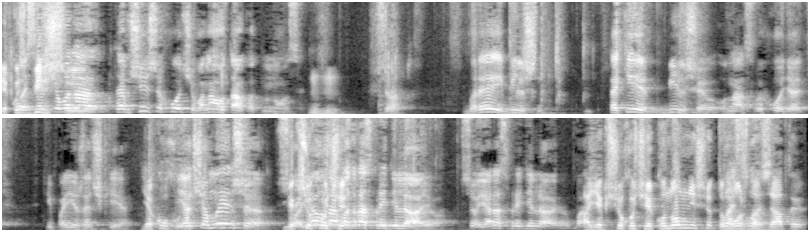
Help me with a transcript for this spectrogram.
якось Ось, більш. якщо вона товщіше хоче, вона отак от наносить. Угу. Все. Бере і більш. Такі більше у нас виходять, типу їжачки. Яку... Якщо менше, все, Якщо я хоче- отак от розподіляю. Все, я розподіляю. А Бачиш? якщо хоче економніше, то Ось, можна ось. взяти.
